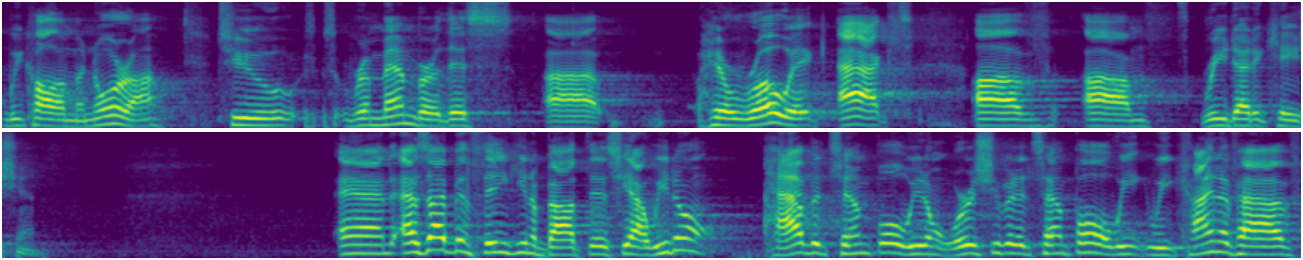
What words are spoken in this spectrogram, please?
we call a menorah to remember this uh, heroic act of um, rededication. And as I've been thinking about this, yeah, we don't have a temple, we don't worship at a temple, we, we kind of have,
